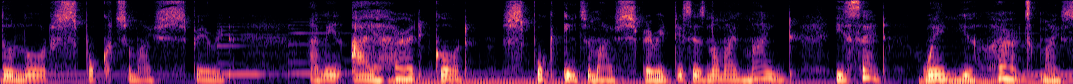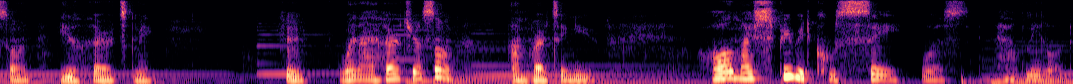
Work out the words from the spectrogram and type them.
the Lord spoke to my spirit. I mean, I heard God spoke into my spirit. This is not my mind. He said, When you hurt my son, you hurt me. Hmm. When I hurt your son, I'm hurting you. All my spirit could say was, Help me, Lord.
